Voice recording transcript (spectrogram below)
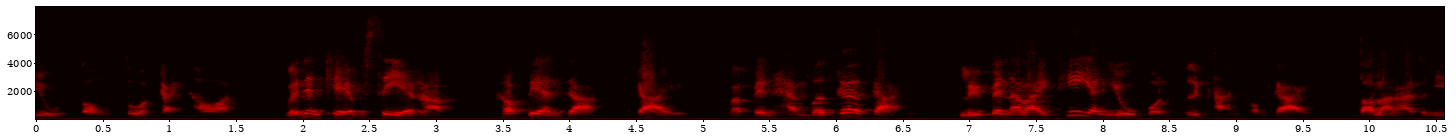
อยู่ตรงตัวไก่ทอด เหมือนอย่าง KFC ครับเขาเปลี่ยนจากไก่มาเป็นแฮมเบอร์เกอร์ไก่ หรือเป็นอะไรที่ยังอยู่บนพื้นฐานของไก่ ตอนหลังอาจจะมี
